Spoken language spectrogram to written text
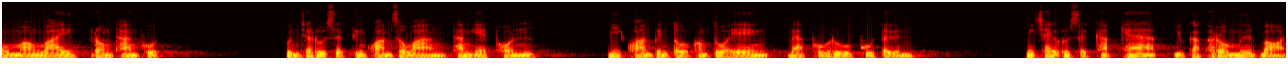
มุมมองไว้ตรงทางพุทธ คุณจะรู้สึกถึงความสว่างทางเหตุผล มีความเป็นตัวของตัวเองแบบผู้รู้ผู้ตื่น ไม่ใช่รู้สึกคับแคบอยู่กับอารมณ์มืดบอด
